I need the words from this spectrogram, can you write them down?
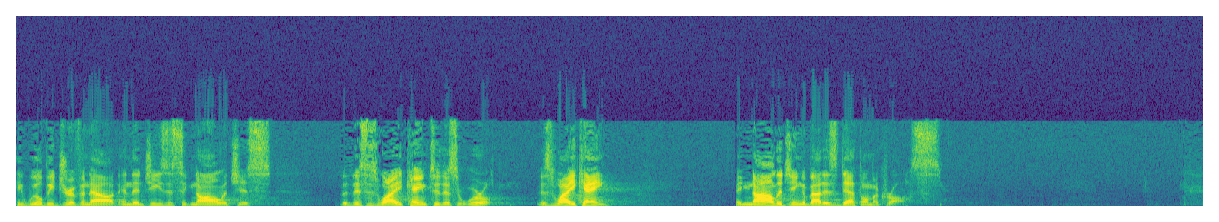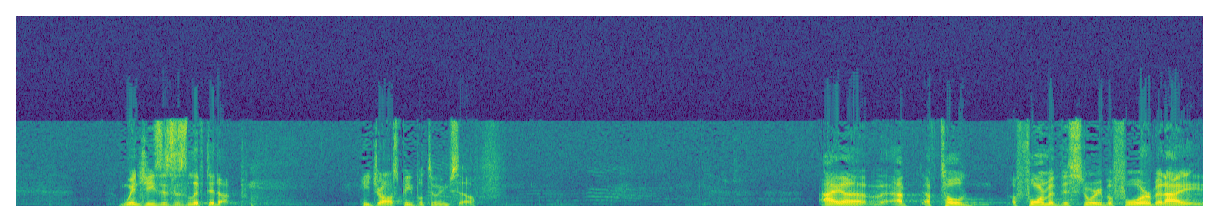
he will be driven out. And then Jesus acknowledges that this is why he came to this world. This is why he came acknowledging about his death on the cross. When Jesus is lifted up, he draws people to himself. I, uh, I've, I've, told a form of this story before, but I,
